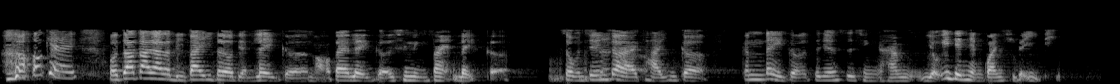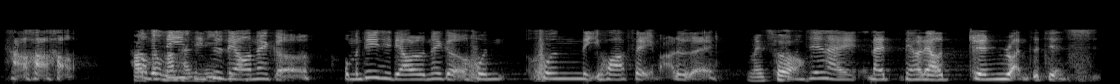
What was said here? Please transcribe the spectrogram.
OK，我知道大家的礼拜一都有点累个，脑袋累个，心灵上也累个，所以我们今天就来谈一个跟那个这件事情还有一点点关系的议题。好好好，好，那我们第一集是聊那个，我们第一集聊了那个婚婚礼花费嘛，对不对？没错。我们今天来来聊聊捐卵这件事。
